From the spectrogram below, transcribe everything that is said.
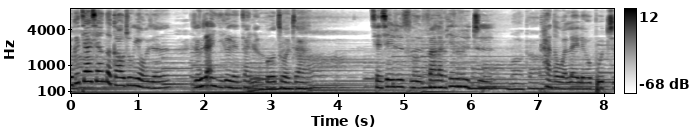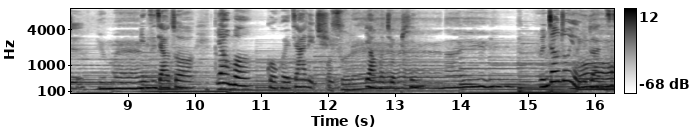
有个家乡的高中友人。仍然一个人在宁波作战。前些日子翻了篇日志，看得我泪流不止。名字叫做“要么滚回家里去，要么就拼”。文章中有一段字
